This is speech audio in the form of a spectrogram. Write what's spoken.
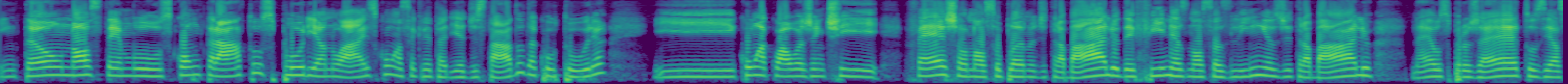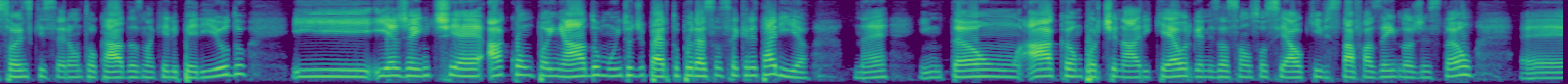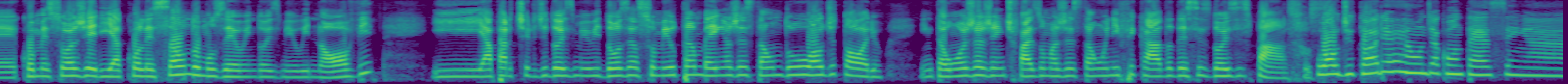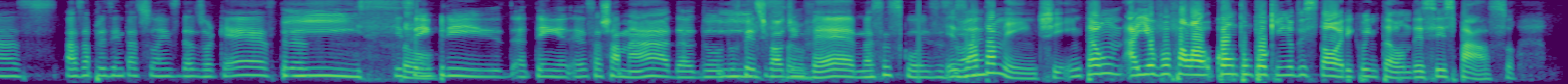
Então, nós temos contratos plurianuais com a Secretaria de Estado da Cultura e com a qual a gente fecha o nosso plano de trabalho, define as nossas linhas de trabalho, né, os projetos e ações que serão tocadas naquele período. E, e a gente é acompanhado muito de perto por essa secretaria. Né? Então, a Campo Ortinari, que é a organização social que está fazendo a gestão, é, começou a gerir a coleção do museu em 2009 e, a partir de 2012, assumiu também a gestão do auditório. Então, hoje a gente faz uma gestão unificada desses dois espaços. O auditório é onde acontecem as as apresentações das orquestras. Isso. Que sempre eh, tem essa chamada do, do Festival de Inverno, essas coisas. É? Exatamente. É? Então, aí eu vou falar, conta um pouquinho do histórico, então, desse espaço.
